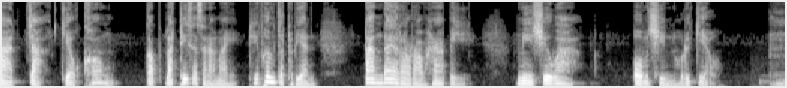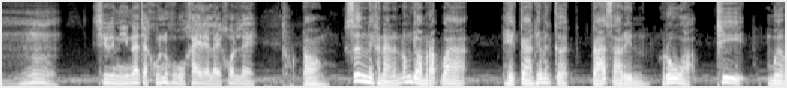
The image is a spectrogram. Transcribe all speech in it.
อาจจะเกี่ยวข้องกับลัทธิศาสนาใหม่ที่เพิ่งจดทะเบียน ตั้งได้ราวๆห้าปี มีชื่อว่า โอมชินหรือเกียว ชื่อนี้น่าจะคุ้นหูใครหลาย ๆ คนเลย ถูกต้อง ซึ่งในขณะนั้นต้องยอมรับว่า เหตุการณ์ที่มันเกิดก๊าซซารินรั่วที่เมือง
